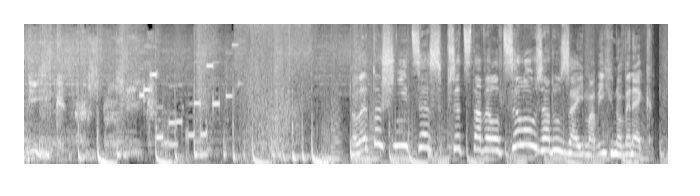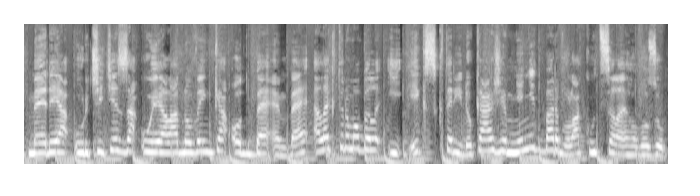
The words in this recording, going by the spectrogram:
Geek. Letošní CES představil celou řadu zajímavých novinek. Média určitě zaujala novinka od BMW Elektromobil iX, který dokáže měnit barvu laku celého vozu.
